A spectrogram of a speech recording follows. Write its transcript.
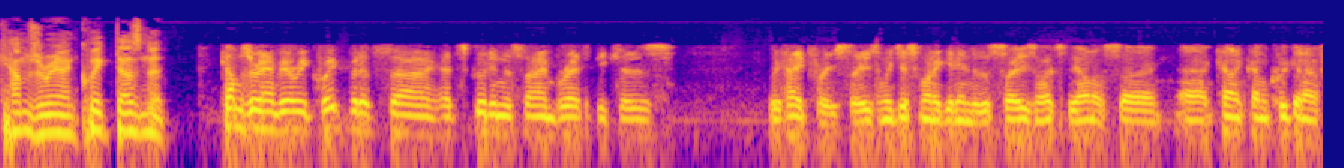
comes around quick, doesn't it? Comes around very quick, but it's uh, it's good in the same breath because we hate pre-season. We just want to get into the season. Let's be honest. So uh, can't come quick enough.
